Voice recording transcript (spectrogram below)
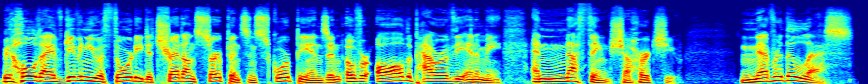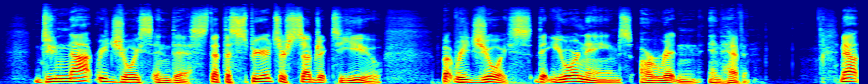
Behold, I have given you authority to tread on serpents and scorpions and over all the power of the enemy, and nothing shall hurt you. Nevertheless, do not rejoice in this, that the spirits are subject to you but rejoice that your names are written in heaven. Now,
